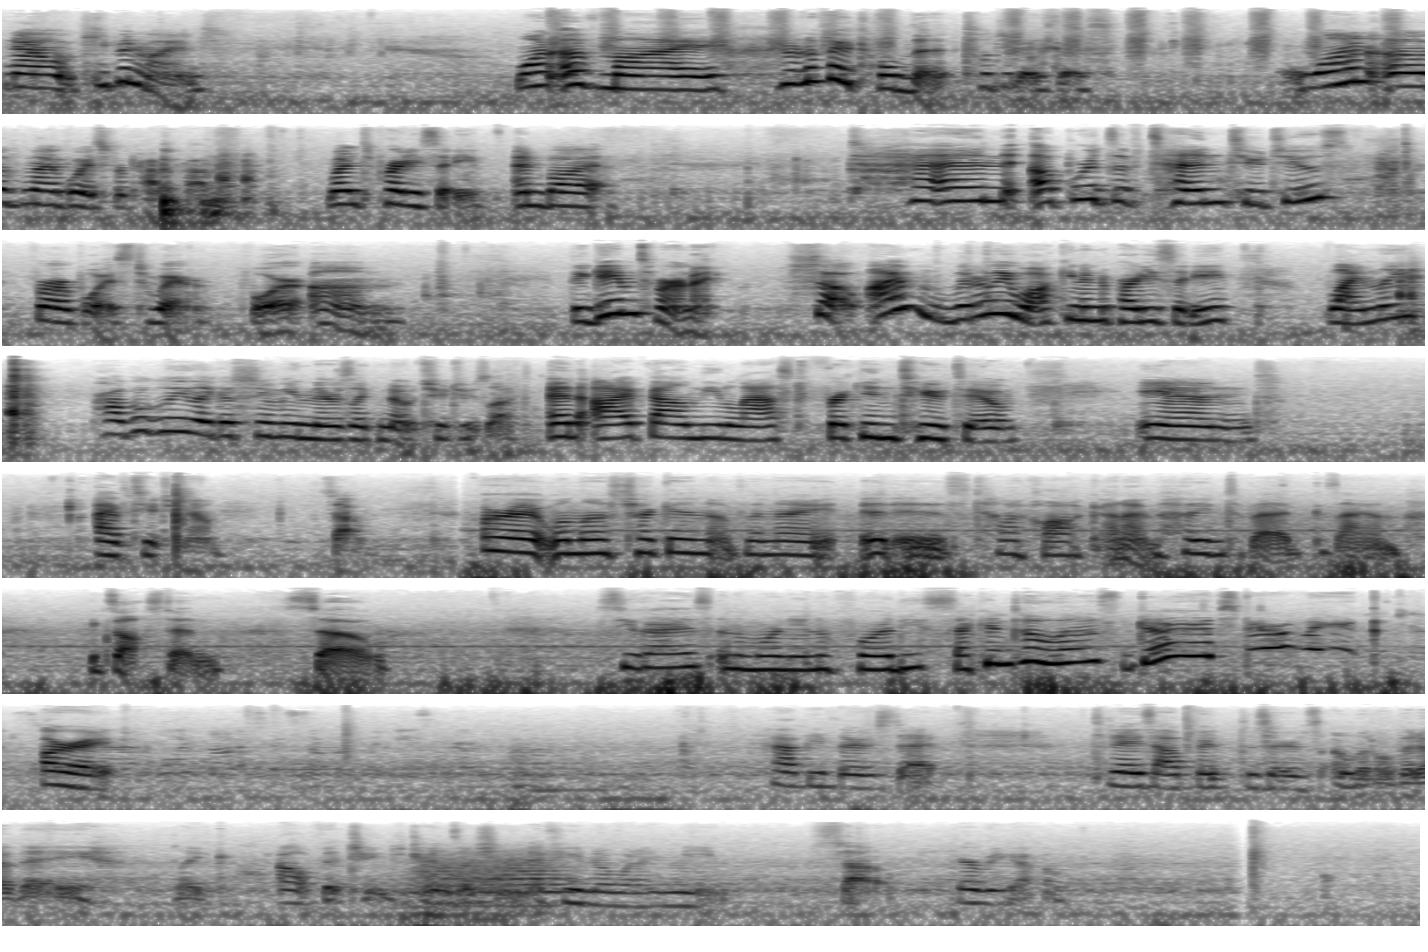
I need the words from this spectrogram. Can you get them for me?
Now keep in mind one of my I don't know if I told that told you guys this one of my boys for Powder Puff went to Party City and bought 10, upwards of 10 tutus for our boys to wear for um, the game tomorrow night. So I'm literally walking into Party City blindly, probably like assuming there's like no tutus left. And I found the last freaking tutu and I have tutu now. So. Alright, one last check-in of the night. It is 10 o'clock and I'm heading to bed because I am exhausted. So see you guys in the morning for the second to last day of Spirit Week. All right. Happy Thursday. Today's outfit deserves a little bit of a like outfit change transition if you know what I mean. So here we go.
